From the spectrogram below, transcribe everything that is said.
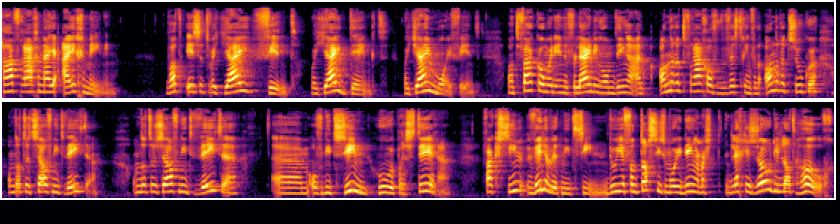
Ga vragen naar je eigen mening. Wat is het wat jij vindt? Wat jij denkt? Wat jij mooi vindt? Want vaak komen we in de verleiding om dingen aan anderen te vragen of bevestiging van anderen te zoeken, omdat we het zelf niet weten. Omdat we zelf niet weten um, of niet zien hoe we presteren. Vaak zien, willen we het niet zien. Doe je fantastisch mooie dingen, maar leg je zo die lat hoog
